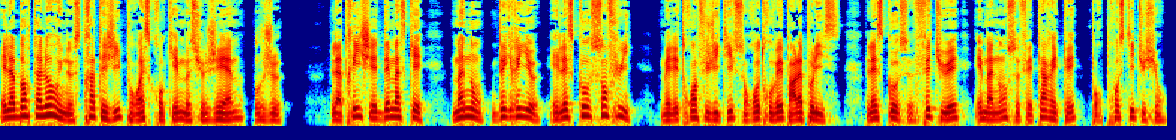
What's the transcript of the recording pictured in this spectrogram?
élaborent alors une stratégie pour escroquer Monsieur GM au jeu. La triche est démasquée. Manon, Desgrieux et Lescaut s'enfuient mais les trois fugitifs sont retrouvés par la police. Lescaut se fait tuer et Manon se fait arrêter pour prostitution.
